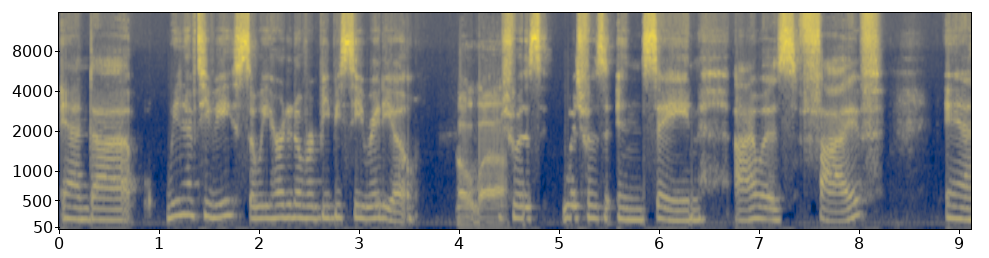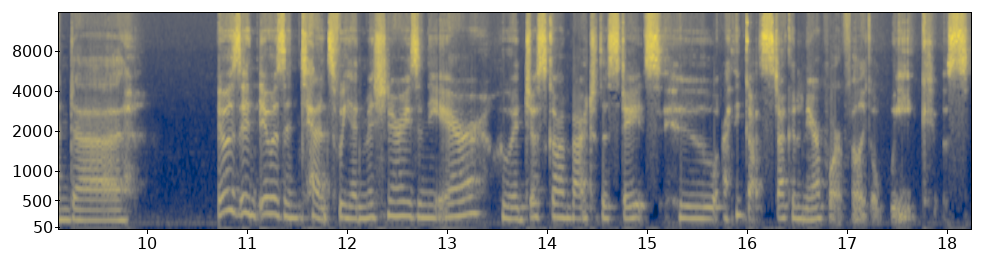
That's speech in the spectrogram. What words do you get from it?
And uh, we didn't have TV, so we heard it over BBC radio, Oh wow. which was which was insane. I was five, and uh, it was in, it was intense. We had missionaries in the air who had just gone back to the states, who I think got stuck in an airport for like a week. It was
